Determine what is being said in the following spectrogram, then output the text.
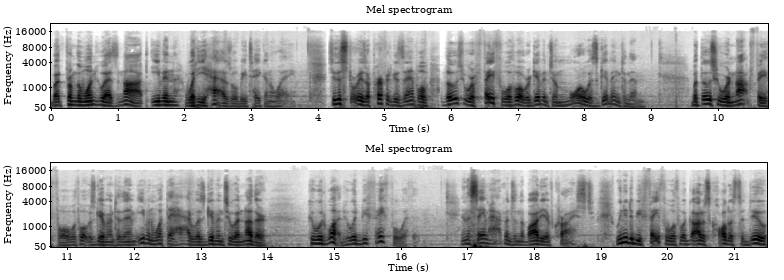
But from the one who has not, even what he has will be taken away. See, this story is a perfect example of those who were faithful with what were given to them, more was given to them. But those who were not faithful with what was given to them, even what they had was given to another who would what? Who would be faithful with it. And the same happens in the body of Christ. We need to be faithful with what God has called us to do,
